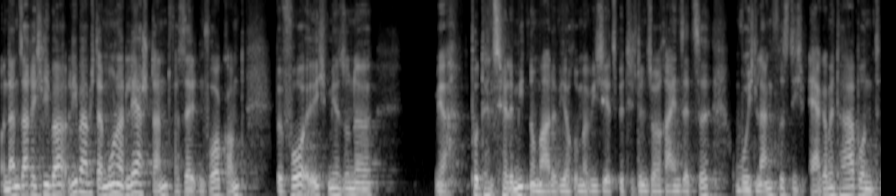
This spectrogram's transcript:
Und dann sage ich lieber, lieber habe ich da einen Monat Leerstand, was selten vorkommt, bevor ich mir so eine ja, potenzielle Mietnomade, wie auch immer, wie ich sie jetzt betiteln soll, reinsetze, wo ich langfristig Ärger mit habe und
